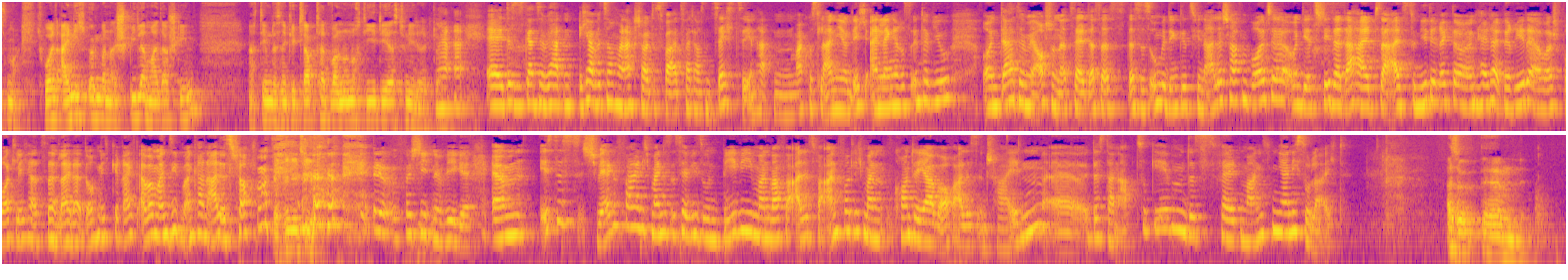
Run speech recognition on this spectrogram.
ich wollte eigentlich irgendwann als Spieler mal da stehen nachdem das nicht geklappt hat, war nur noch die Idee als Turnierdirektor. Ja, äh, das ist ganz, wir hatten, ich habe jetzt nochmal nachgeschaut, das war 2016, hatten Markus Lani und ich ein längeres Interview und da hat er mir auch schon erzählt, dass, das, dass es unbedingt ins Finale schaffen wollte und jetzt steht er da halt als Turnierdirektor und hält halt eine Rede, aber sportlich hat es dann leider doch nicht gereicht. Aber man sieht, man kann alles schaffen. Definitiv. Verschiedene Wege. Ähm, ist es schwer gefallen? Ich meine, es ist ja wie so ein Baby, man war für alles verantwortlich, man konnte ja ja aber auch alles entscheiden. Äh, das dann abzugeben, das fällt manchen ja nicht so leicht. Also ähm,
